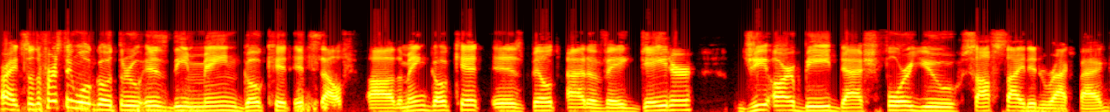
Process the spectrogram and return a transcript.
All right, so the first thing we'll go through is the main Go kit itself. Uh, the main Go kit is built out of a Gator GRB-4U soft-sided rack bag.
